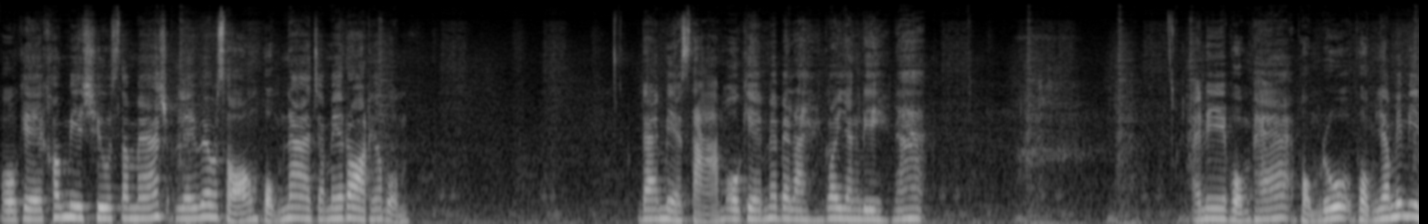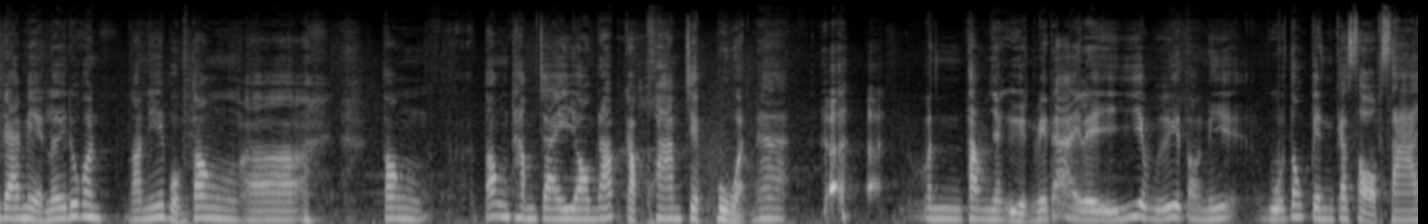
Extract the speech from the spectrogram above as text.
โอเคเขามีชิลส m มชเลเวล2ผมน่าจะไม่รอดครับผม ได้เมจ3โอเค ไม่เป็นไร ก็ยังดีนะฮะ อันนี้ผมแพ้ผมรู้ผมยังไม่มีดาเมจเลยทุกคน ตอนนี้ผมต้องเอ่อต้องต้องทำใจยอมรับกับความเจ็บปวดนะฮะมันทำอย่างอื่นไม่ได้เลยเยี่ยมือตอนนี้กูต้องเป็นกระสอบทราย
